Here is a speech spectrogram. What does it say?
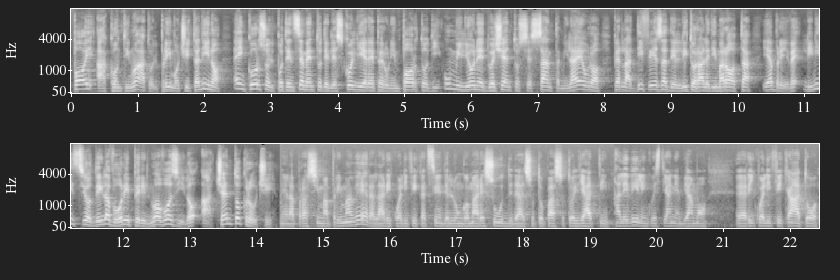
Poi ha continuato il primo cittadino, è in corso il potenziamento delle scogliere per un importo di 1.260.000 euro per la difesa del litorale di Marotta e a breve l'inizio dei lavori per il nuovo asilo a Cento Croci. Nella prossima primavera la riqualificazione del lungomare sud dal sottopasso Togliatti alle vele. In questi anni abbiamo eh, riqualificato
